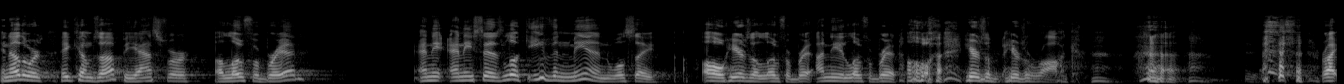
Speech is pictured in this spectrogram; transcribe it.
In other words, he comes up, he asks for a loaf of bread, and he, and he says, Look, even men will say, Oh, here's a loaf of bread. I need a loaf of bread. Oh, here's a, here's a rock. right?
